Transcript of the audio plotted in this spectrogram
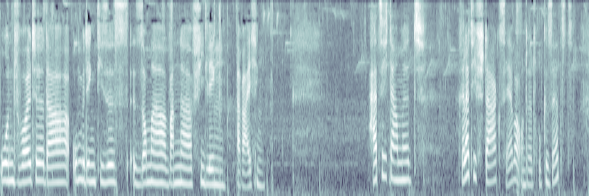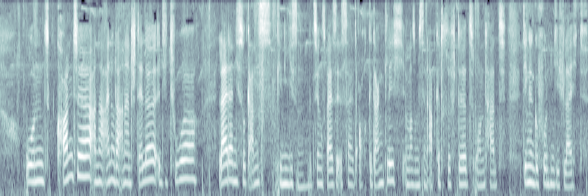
und wollte da unbedingt dieses Sommerwander-Feeling erreichen. Hat sich damit relativ stark selber unter Druck gesetzt und konnte an der einen oder anderen Stelle die Tour leider nicht so ganz genießen, beziehungsweise ist halt auch gedanklich immer so ein bisschen abgedriftet und hat Dinge gefunden, die vielleicht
